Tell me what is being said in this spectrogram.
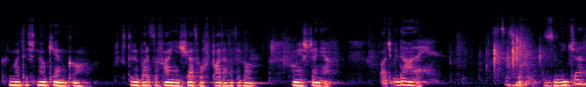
klimatyczne okienko, przez które bardzo fajnie światło wpada do tego pomieszczenia. Chodźmy dalej. Co to znicze?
